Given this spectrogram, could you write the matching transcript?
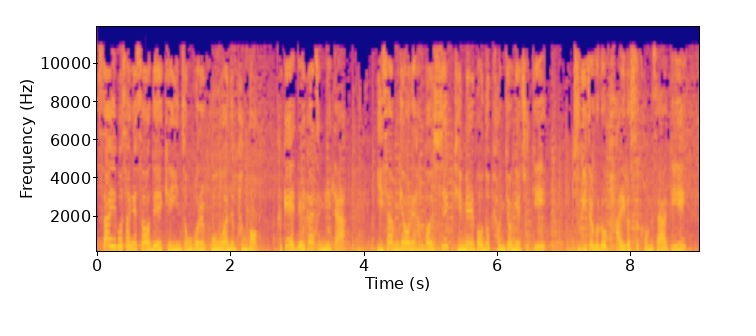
사이버상에서 내 개인정보를 보호하는 방법, 크게 네 가지입니다. 2, 3개월에 한 번씩 비밀번호 변경해주기, 주기적으로 바이러스 검사하기,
